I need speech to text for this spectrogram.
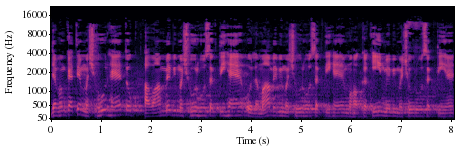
جب ہم کہتے ہیں مشہور ہیں تو عوام میں بھی مشہور ہو سکتی ہیں، علماء میں بھی مشہور ہو سکتی ہیں، محققین میں بھی مشہور ہو سکتی ہیں،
